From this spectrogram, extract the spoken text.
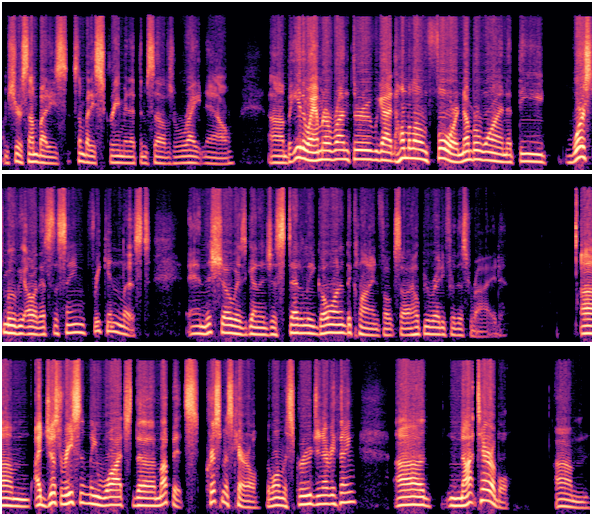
I'm sure somebody's somebody's screaming at themselves right now. Um, but either way, I'm going to run through. We got Home Alone 4, number one at the worst movie. Oh, that's the same freaking list. And this show is going to just steadily go on a decline, folks. So I hope you're ready for this ride. Um, I just recently watched the Muppets Christmas Carol, the one with Scrooge and everything. Uh, not terrible. Um,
